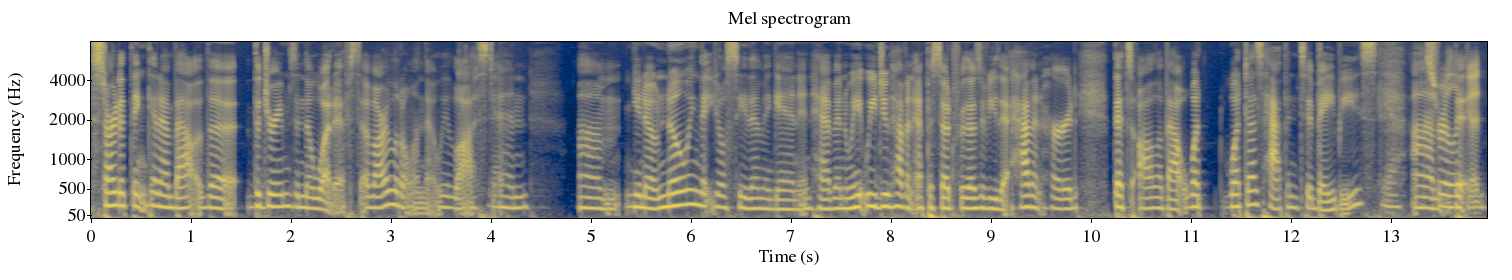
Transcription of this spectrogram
started thinking about the the dreams and the what ifs of our little one that we lost, and um, you know, knowing that you'll see them again in heaven. We, we do have an episode for those of you that haven't heard that's all about what what does happen to babies Yeah, it's um, really that, good.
